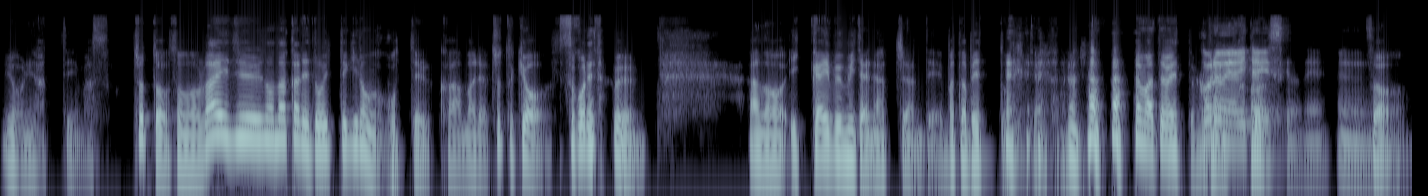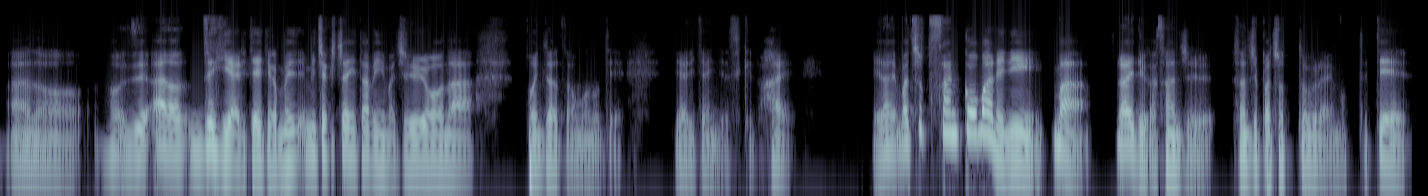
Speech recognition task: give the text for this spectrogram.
ようになっています。ちょっとそのライデの中でどういった議論が起こってるかまでは、ちょっと今日そこで多分、あの、1回分みたいになっちゃうんで、また別途みたいな。また別途みたいな。これもやりたいですけどね。うん。そう。あの、ぜあのぜひやりたいというかめ、めちゃくちゃに多分今重要なポイントだと思うので、やりたいんですけど、はい。まあ、ちょっと参考までに、まあ、 Lido が30、30%ちょっとぐらい持ってて、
